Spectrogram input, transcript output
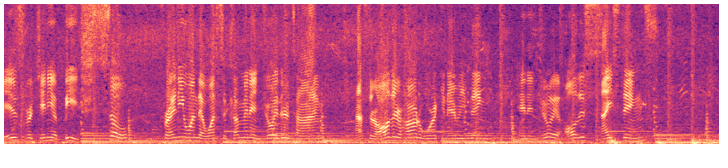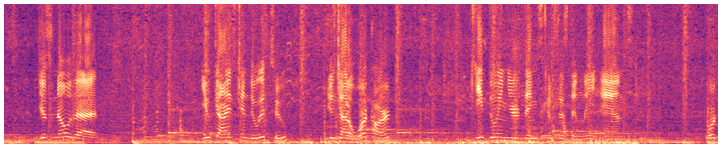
Is Virginia Beach. So, for anyone that wants to come and enjoy their time after all their hard work and everything and enjoy all this nice things, just know that you guys can do it too. You just gotta work hard, keep doing your things consistently, and work,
